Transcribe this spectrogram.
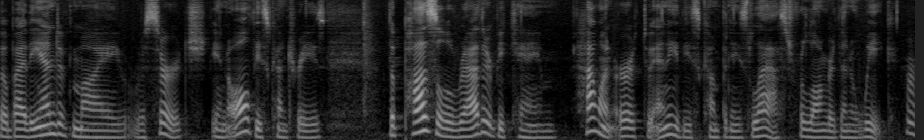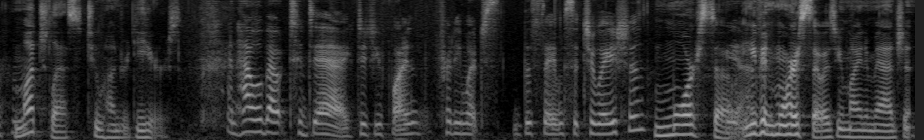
So, by the end of my research in all these countries, the puzzle rather became how on earth do any of these companies last for longer than a week, much less 200 years? And how about today? Did you find pretty much the same situation? More so, Yes. even more so, as you might imagine.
